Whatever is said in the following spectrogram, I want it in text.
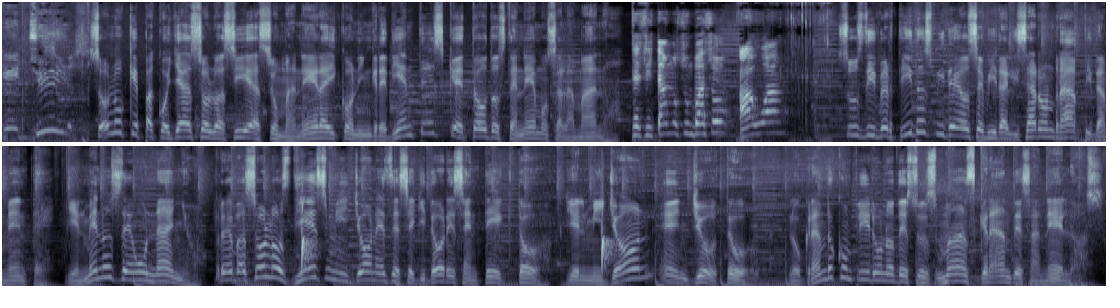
Porterhouse. Solo que Pacoyazo lo hacía a su manera y con ingredientes que todos tenemos a la mano. Necesitamos un vaso, agua. Sus divertidos videos se viralizaron rápidamente y en menos de un año rebasó los 10 millones de seguidores en TikTok y el millón en YouTube, logrando cumplir uno de sus más grandes anhelos,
